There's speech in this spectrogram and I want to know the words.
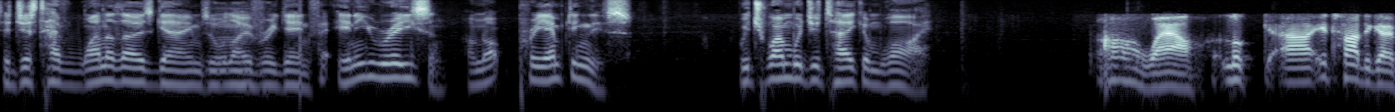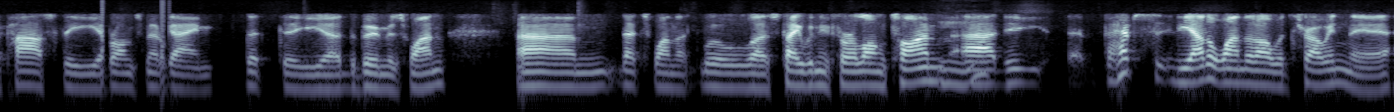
to just have one of those games Mm. all over again for any reason, I'm not preempting this, which one would you take and why? Oh wow! Look, uh, it's hard to go past the uh, bronze medal game that the uh, the Boomers won. Um, that's one that will uh, stay with me for a long time. Uh, the perhaps the other one that I would throw in there.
